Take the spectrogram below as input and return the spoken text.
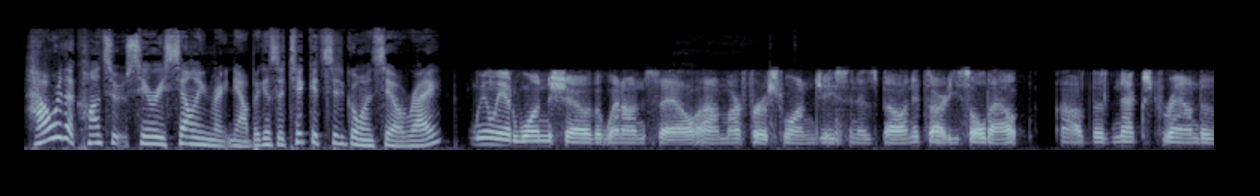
How are the concert series selling right now? Because the tickets did go on sale, right? we only had one show that went on sale, um, our first one, Jason Isbell, and it's already sold out. Uh, the next round of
